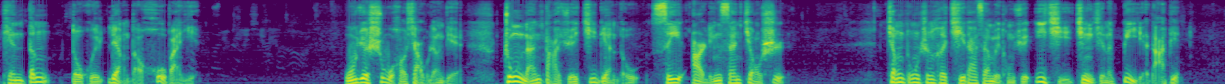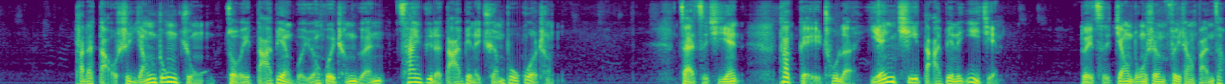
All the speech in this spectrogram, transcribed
天灯都会亮到后半夜。五月十五号下午两点，中南大学机电楼 C 二零三教室，江东升和其他三位同学一起进行了毕业答辩。他的导师杨忠炯作为答辩委员会成员，参与了答辩的全部过程。在此期间，他给出了延期答辩的意见。对此，江东升非常烦躁，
